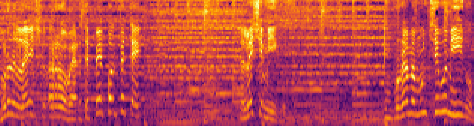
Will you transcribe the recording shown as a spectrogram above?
brunaleixo.rtp.pt Aleixo Amigo. Um programa muito seu amigo.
